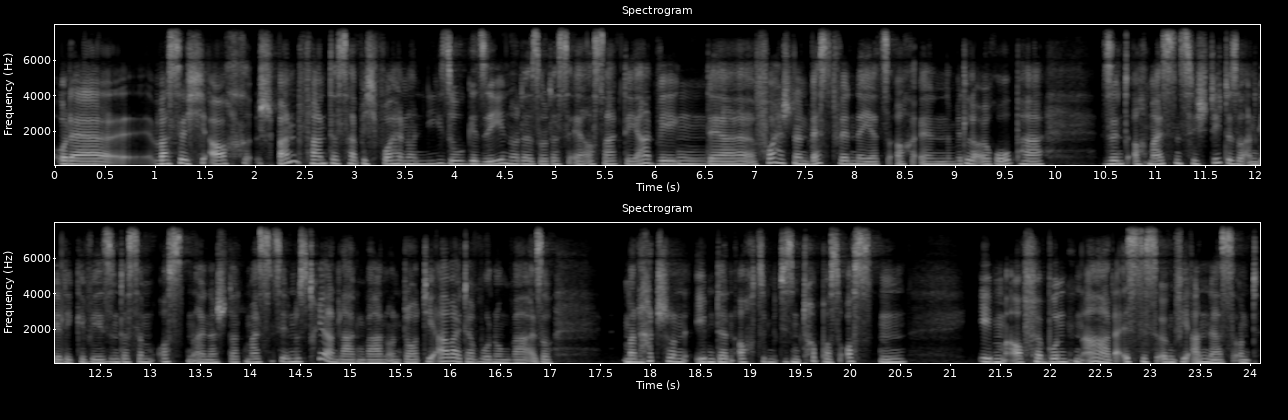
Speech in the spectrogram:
Oder was ich auch spannend fand, das habe ich vorher noch nie so gesehen oder so, dass er auch sagte, ja, wegen der vorherrschenden Westwinde jetzt auch in Mitteleuropa sind auch meistens die Städte so angelegt gewesen, dass im Osten einer Stadt meistens die Industrieanlagen waren und dort die Arbeiterwohnung war. Also man hat schon eben dann auch mit diesem Topos Osten eben auch verbunden, ah, da ist es irgendwie anders. Und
